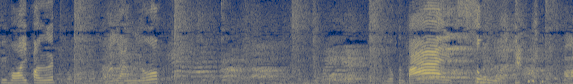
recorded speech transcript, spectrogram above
พี่บอยเปิดยังยก กขึ้นไปสู้อะปา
